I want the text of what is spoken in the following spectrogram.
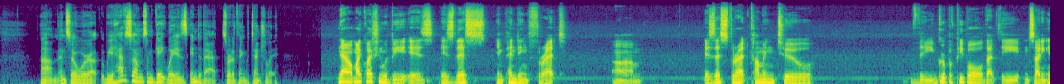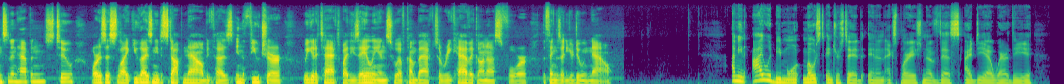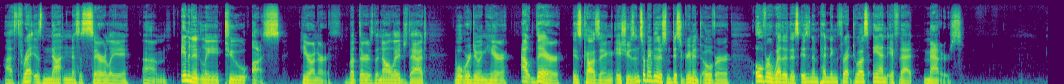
um, and so we're we have some some gateways into that sort of thing potentially. Now, my question would be: Is is this impending threat? Um, is this threat coming to the group of people that the inciting incident happens to, or is this like you guys need to stop now because in the future we get attacked by these aliens who have come back to wreak havoc on us for the things that you're doing now? I mean, I would be mo- most interested in an exploration of this idea where the uh, threat is not necessarily um, imminently to us here on Earth, but there's the knowledge that what we're doing here out there is causing issues, and so maybe there's some disagreement over over whether this is an impending threat to us and if that matters.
